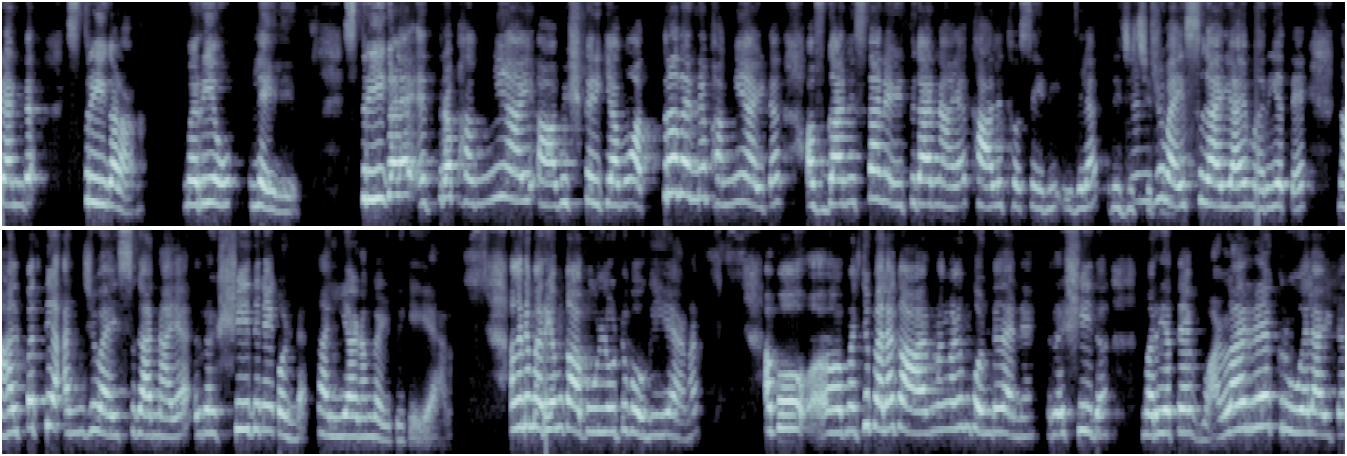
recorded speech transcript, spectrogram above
രണ്ട് സ്ത്രീകളാണ്. മറിയവും ലൈലയും സ്ത്രീകളെ എത്ര ഭംഗിയായി ആവിഷ്കരിക്കാമോ അത്ര തന്നെ ഭംഗിയായിട്ട് അഫ്ഗാനിസ്ഥാൻ എഴുത്തുകാരനായ ഖാലിദ് ഹുസൈനി ഇതിൽ രചിച്ചു വയസ്സുകാരിയായ മറിയത്തെ നാൽപ്പത്തി അഞ്ച് വയസ്സുകാരനായ റഷീദിനെ കൊണ്ട് കല്യാണം കഴിപ്പിക്കുകയാണ്. അങ്ങനെ മറിയം കാബൂളിലോട്ട് പോകുകയാണ്. അപ്പോ മറ്റു പല കാരണങ്ങളും കൊണ്ട് തന്നെ റഷീദ് മറിയത്തെ വളരെ ക്രൂവലായിട്ട്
